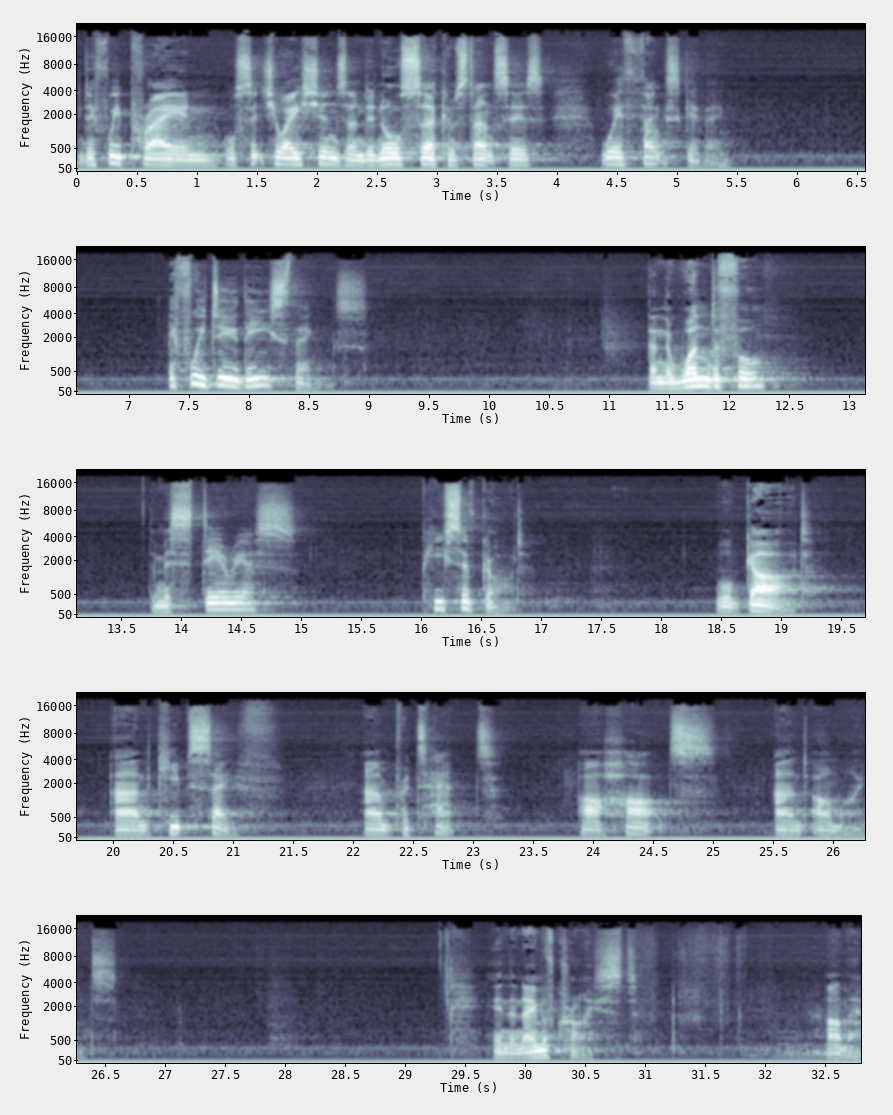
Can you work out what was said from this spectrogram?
and if we pray in all situations and in all circumstances with thanksgiving, if we do these things, then the wonderful, the mysterious peace of God will guard and keep safe and protect our hearts and our minds. In the name of Christ, Amen.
